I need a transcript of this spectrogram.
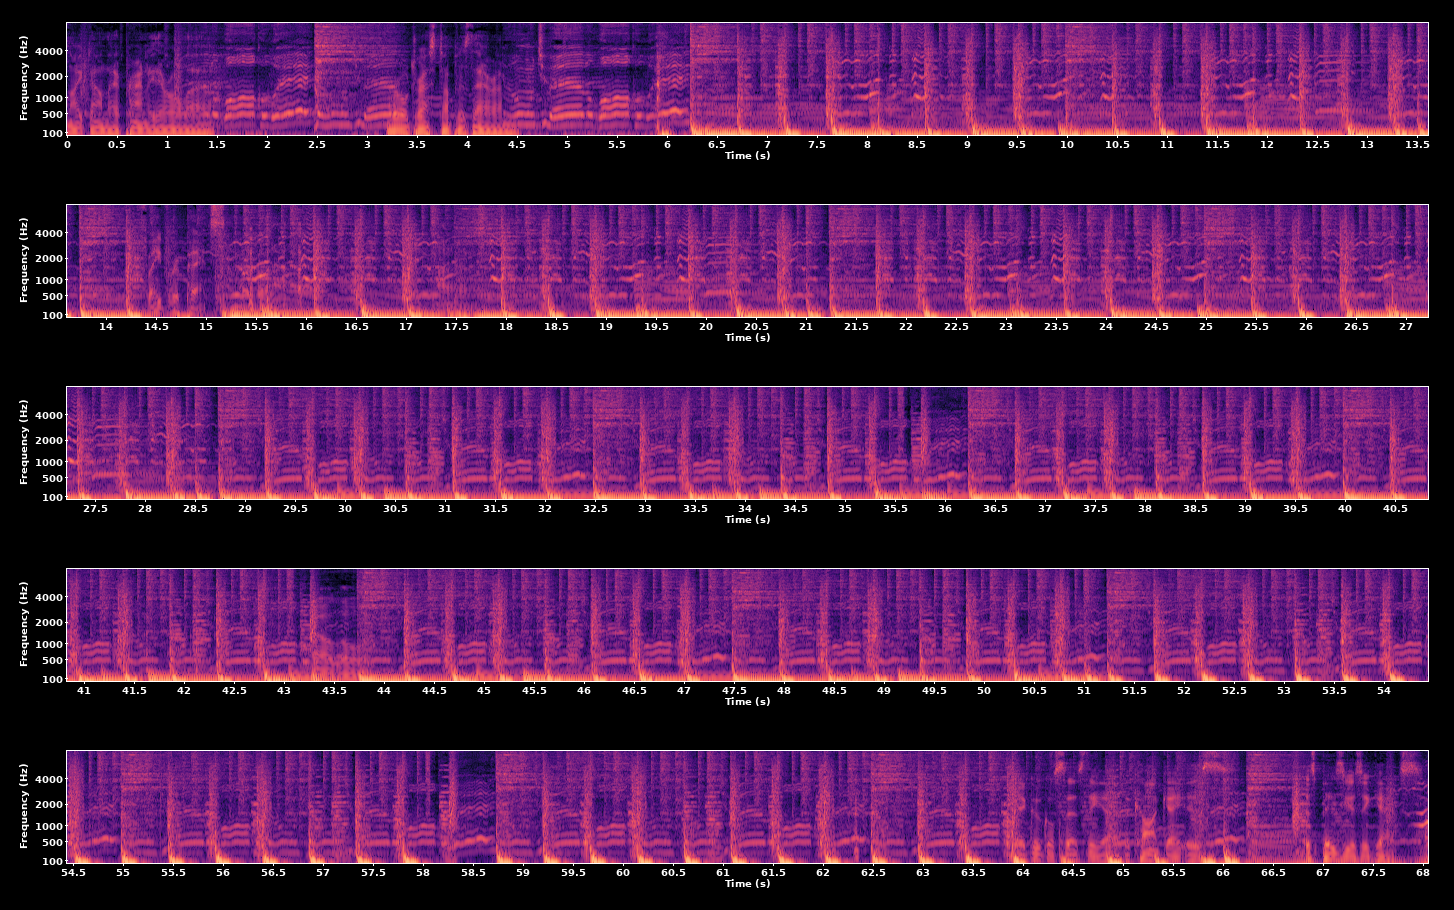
last night down there. Apparently, they're all uh, they're all dressed up as their um, easy as it gets.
